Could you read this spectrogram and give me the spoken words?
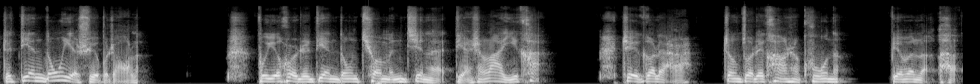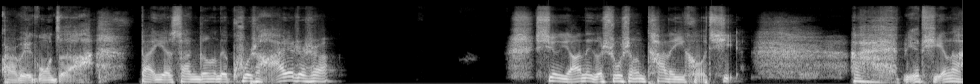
这店东也睡不着了。不一会儿，这店东敲门进来，点上蜡一看，这哥俩正坐在炕上哭呢，便问了：“ 二位公子啊，半夜三更的哭啥呀？这是？”姓杨那个书生叹了一口气。哎，别提了，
